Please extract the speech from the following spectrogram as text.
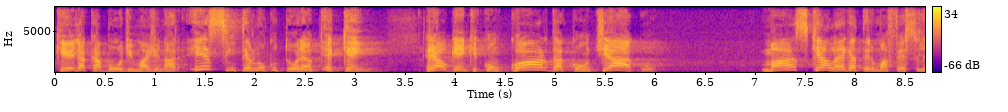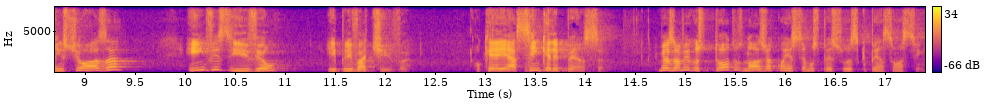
que ele acabou de imaginar. Esse interlocutor é, é quem? É alguém que concorda com Tiago mas que alega ter uma fé silenciosa, invisível e privativa. Ok? É assim que ele pensa. Meus amigos, todos nós já conhecemos pessoas que pensam assim.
